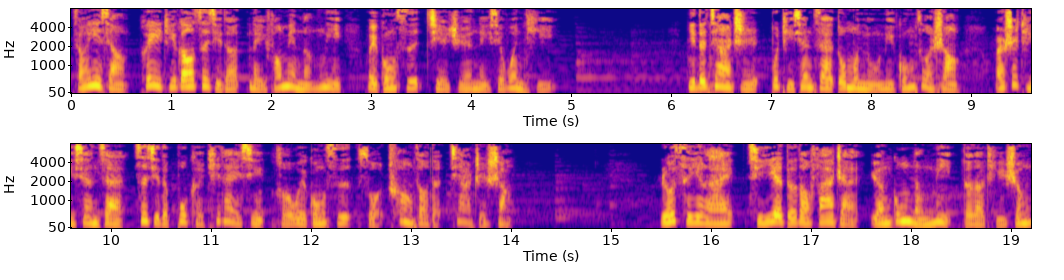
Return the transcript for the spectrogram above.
想一想可以提高自己的哪方面能力，为公司解决哪些问题。你的价值不体现在多么努力工作上。而是体现在自己的不可替代性和为公司所创造的价值上。如此一来，企业得到发展，员工能力得到提升，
